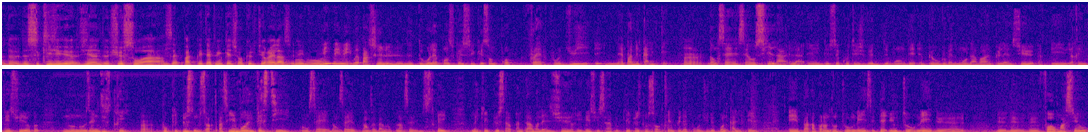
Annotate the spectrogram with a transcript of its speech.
de, ce qui vient de chez soi. Ce n'est pas peut-être une question culturelle à ce niveau. Oui, oui, oui, parce que le, le, Togolais pense que ce que son propre frère produit n'est pas de qualité. Hmm. Donc c'est aussi là, de ce côté, je vais demander un peu au gouvernement d'avoir un peu les yeux et rêver sur nos, industries hmm. pour qu'ils puissent nous sortir. Parce qu'ils vont investir dans, ces, dans, ces, dans, cette dans cette industrie, mais qu'ils puissent un peu avoir les yeux rivés sur ça, pour qu'ils puissent nous sortir un peu des produits de bonne qualité. Et par rapport à notre tournée, c'était une tournée de, de, formation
